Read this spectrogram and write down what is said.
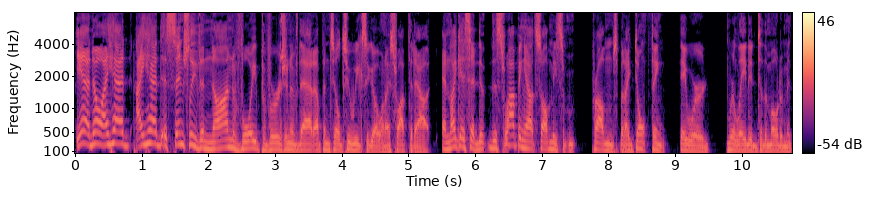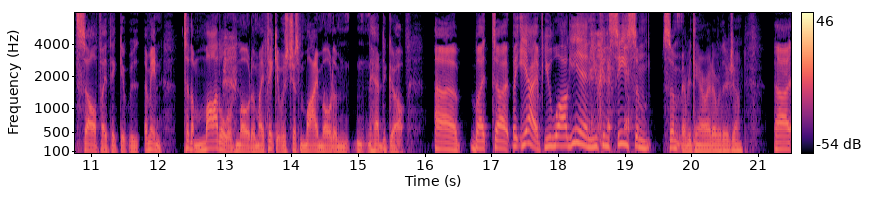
Yeah, no, I had I had essentially the non-VoIP version of that up until two weeks ago when I swapped it out. And like I said, the, the swapping out solved me some problems, but I don't think they were related to the modem itself. I think it was, I mean, to the model of modem. I think it was just my modem had to go. Uh, but uh, but yeah, if you log in, you can see some some everything all right over there, John. Uh,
